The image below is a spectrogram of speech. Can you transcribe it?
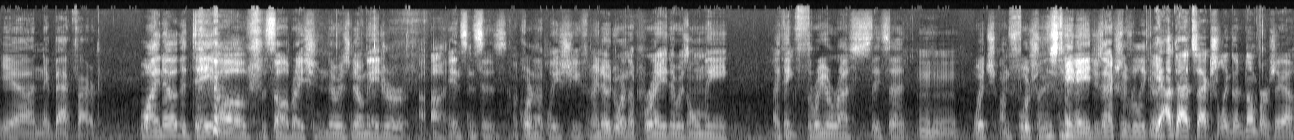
Yeah, and they backfired. Well, I know the day of the celebration, there was no major uh, instances, according to the police chief. And I know during the parade, there was only, I think, three arrests, they said. Mm-hmm. Which, unfortunately, in this day and age is actually really good. Yeah, that's actually good numbers. Yeah.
